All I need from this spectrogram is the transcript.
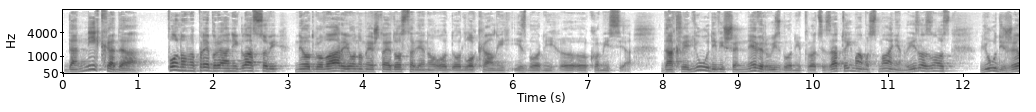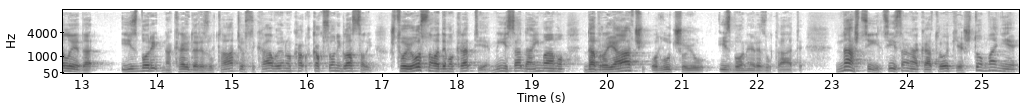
da nikada ponovno prebrojani glasovi ne odgovaraju onome što je dostavljeno od, od lokalnih izbornih e, e komisija. Dakle, ljudi više ne vjeruju izborni proces, zato imamo smanjenu izlaznost, ljudi žele da izbori, na kraju da rezultati oslikavaju ono kako, kako su oni glasali. Što je osnova demokratije. Mi sada imamo da brojači odlučuju izborne rezultate. Naš cilj, cilj stranaka trojke je što manje e,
